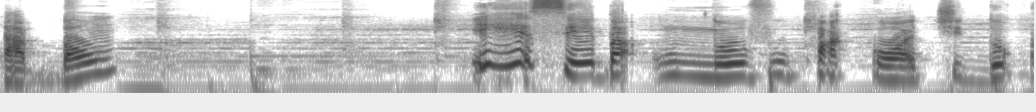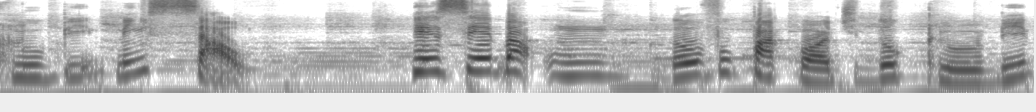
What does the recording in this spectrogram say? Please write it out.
tá bom? E receba um novo pacote do clube mensal. Receba um novo pacote do clube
